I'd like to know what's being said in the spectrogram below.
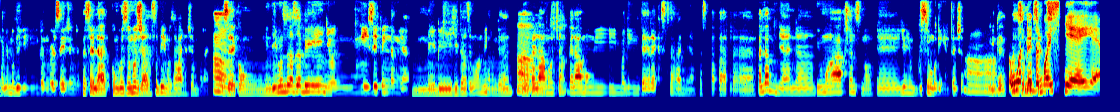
ano magiging conversation yun. Kasi lahat, kung gusto mo siya, sabihin mo sa kanya, syempre. Mm. Kasi kung hindi mo sasabihin yun, iisipin lang niya, maybe he doesn't want me, parang ganun. Pero Mm. kailangan mo siyang, kailangan mong maging direct sa kanya. Kasi para alam niya na yung mga actions mo, eh, yun yung gusto mo maging intention. Mm. Okay. What Does that did the sense? boys, yeah, yeah.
